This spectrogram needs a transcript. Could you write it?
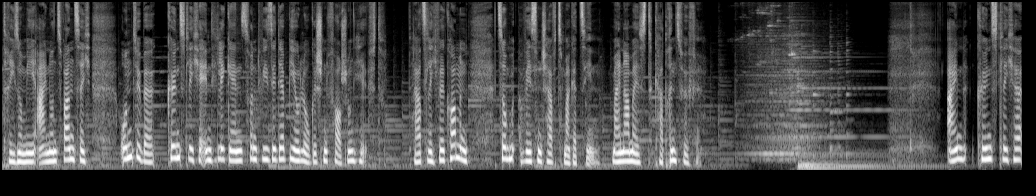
Trisomie 21 und über künstliche Intelligenz und wie sie der biologischen Forschung hilft. Herzlich willkommen zum Wissenschaftsmagazin. Mein Name ist Katrin Zöfel. Ein künstlicher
